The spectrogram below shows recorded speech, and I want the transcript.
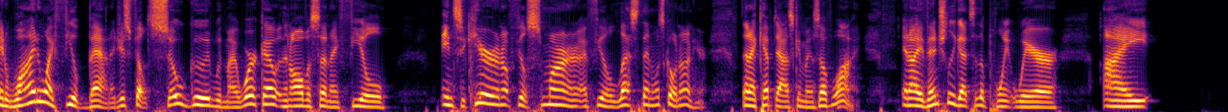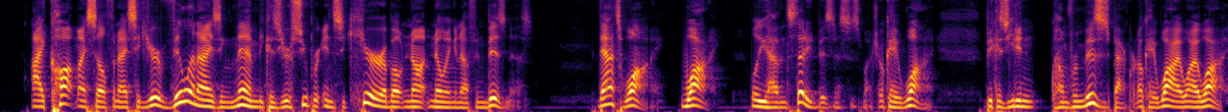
And why do I feel bad? I just felt so good with my workout, and then all of a sudden I feel insecure. I don't feel smart. I feel less than. What's going on here? Then I kept asking myself why. And I eventually got to the point where I I caught myself and I said, You're villainizing them because you're super insecure about not knowing enough in business. That's why. Why? Well, you haven't studied business as much. Okay, why? Because you didn't come from a business background. Okay, why, why, why?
